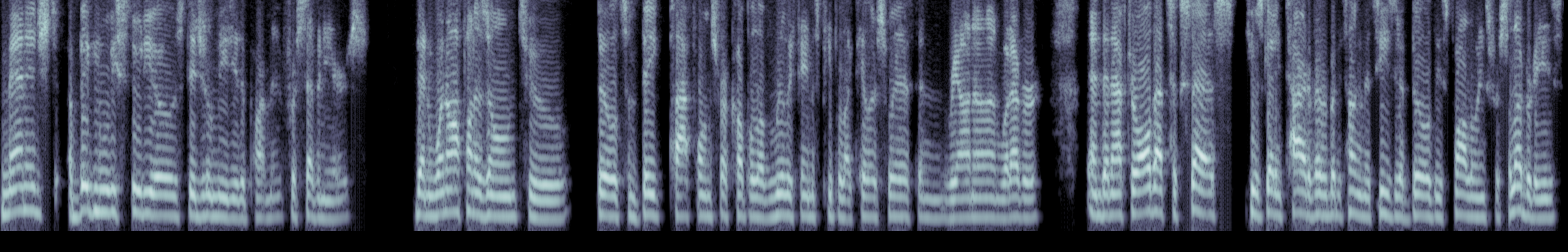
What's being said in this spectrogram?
managed a big movie studio's digital media department for seven years. Then went off on his own to build some big platforms for a couple of really famous people like Taylor Swift and Rihanna and whatever. And then after all that success, he was getting tired of everybody telling him it's easy to build these followings for celebrities.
